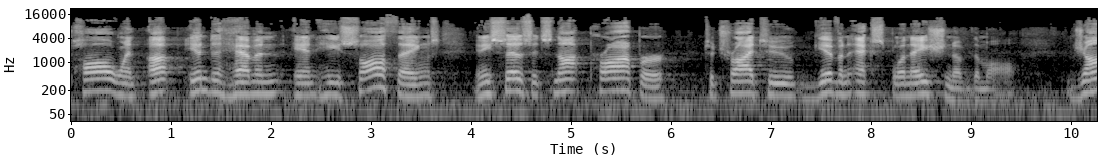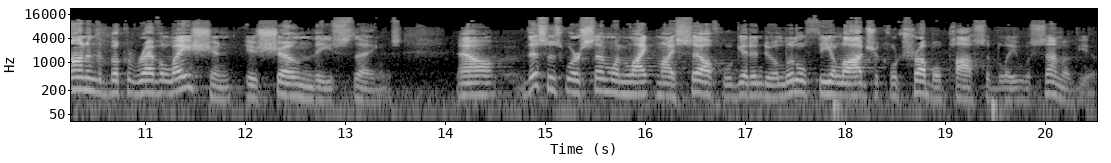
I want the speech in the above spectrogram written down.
Paul went up into heaven and he saw things, and he says it's not proper to try to give an explanation of them all. John in the book of Revelation is shown these things. Now, this is where someone like myself will get into a little theological trouble, possibly, with some of you.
